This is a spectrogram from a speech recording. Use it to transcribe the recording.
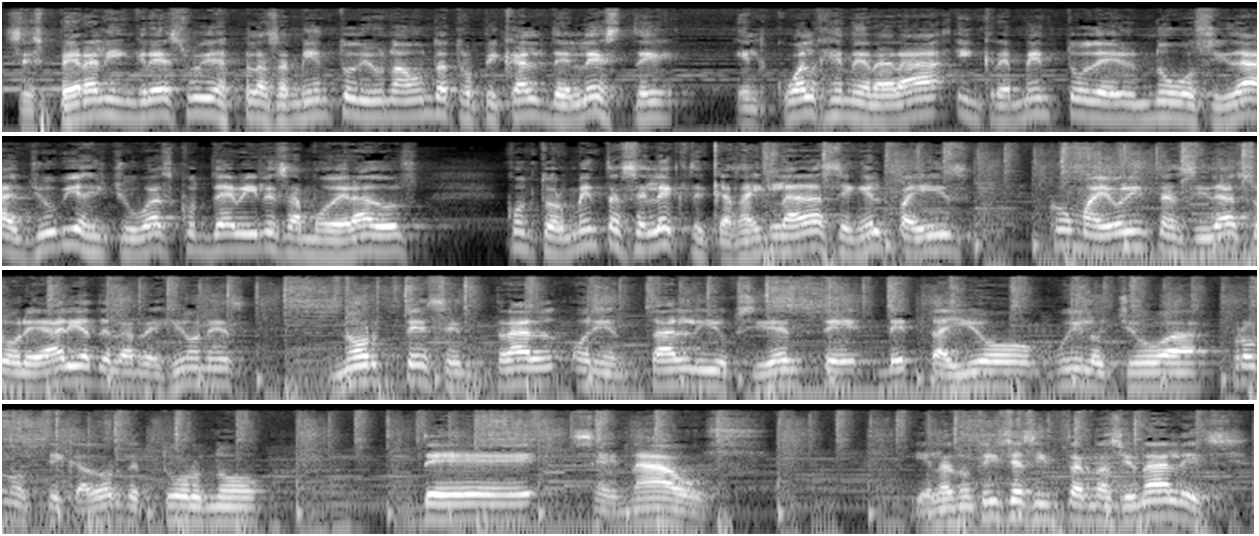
Se espera el ingreso y desplazamiento de una onda tropical del este, el cual generará incremento de nubosidad, lluvias y chubascos débiles a moderados, con tormentas eléctricas aisladas en el país con mayor intensidad sobre áreas de las regiones norte, central, oriental y occidente, detalló Will Ochoa, pronosticador de turno de Senaos. Y en las noticias internacionales,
